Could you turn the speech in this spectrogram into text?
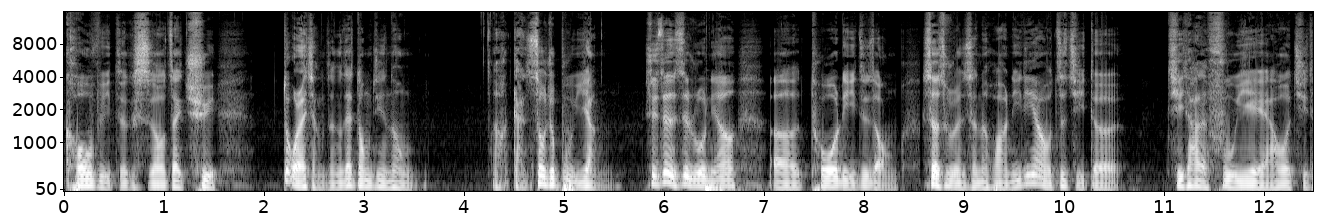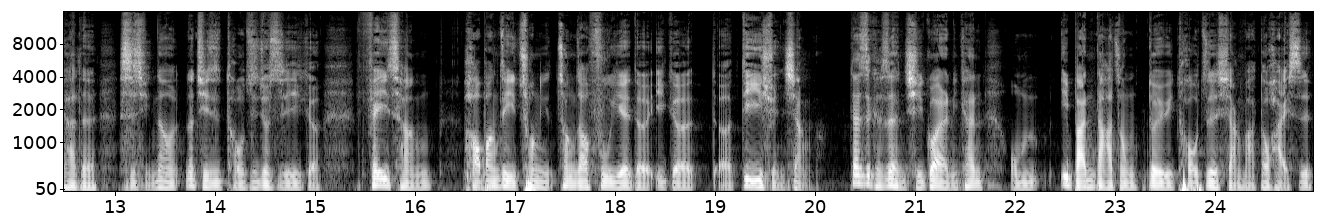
COVID 这个时候再去，对我来讲，整个在东京的那种啊感受就不一样。所以真的是，如果你要呃脱离这种社畜人生的话，你一定要有自己的其他的副业啊，或其他的事情。那那其实投资就是一个非常好帮自己创创造副业的一个呃第一选项。但是可是很奇怪了，你看我们一般大众对于投资的想法都还是，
